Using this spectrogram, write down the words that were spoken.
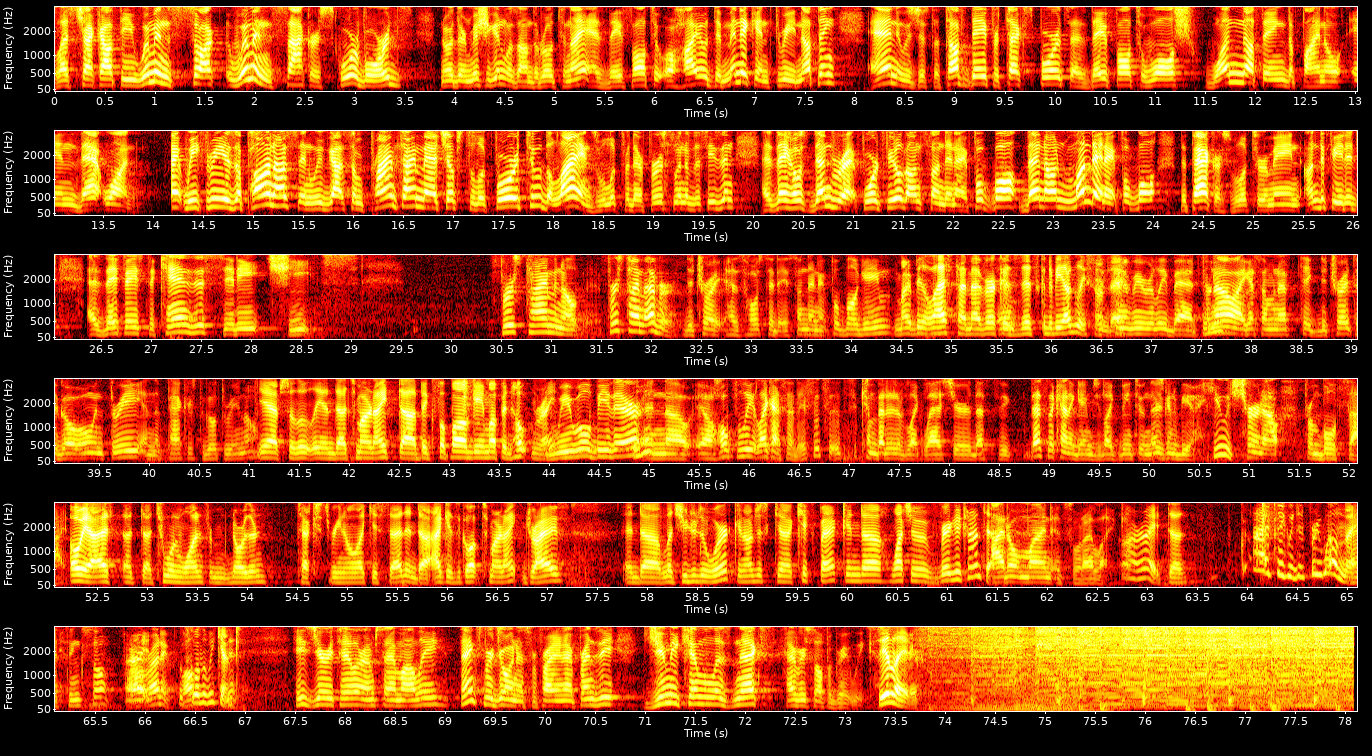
Let's check out the women's, women's soccer scoreboards. Northern Michigan was on the road tonight as they fall to Ohio Dominican 3 0. And it was just a tough day for Tech Sports as they fall to Walsh 1 0, the final in that one. Week three is upon us, and we've got some primetime matchups to look forward to. The Lions will look for their first win of the season as they host Denver at Ford Field on Sunday Night Football. Then on Monday Night Football, the Packers will look to remain undefeated as they face the Kansas City Chiefs. First time in a first time ever Detroit has hosted a Sunday night football game. Might be the last time ever because it's going to be ugly Sunday. It's going to be really bad. For mm-hmm. now, I guess I'm going to have to take Detroit to go 0 3 and the Packers to go 3 0. Yeah, absolutely. And uh, tomorrow night, uh, big football game up in Houghton, right? We will be there, mm-hmm. and uh, hopefully, like I said, if it's it's competitive like last year, that's the that's the kind of games you like being to, and there's going to be a huge turnout from both sides. Oh yeah, uh, two and one from Northern, Tex 3 0, like you said, and uh, I get to go up tomorrow night, drive and uh, let you do the work, and I'll just uh, kick back and uh, watch a very good contest. I don't mind. It's what I like. All right. Uh, I think we did pretty well tonight. I think so. All right. Alrighty. Let's well, go to the weekend. He's Jerry Taylor. I'm Sam Ali. Thanks for joining us for Friday Night Frenzy. Jimmy Kimmel is next. Have yourself a great week. See you later.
